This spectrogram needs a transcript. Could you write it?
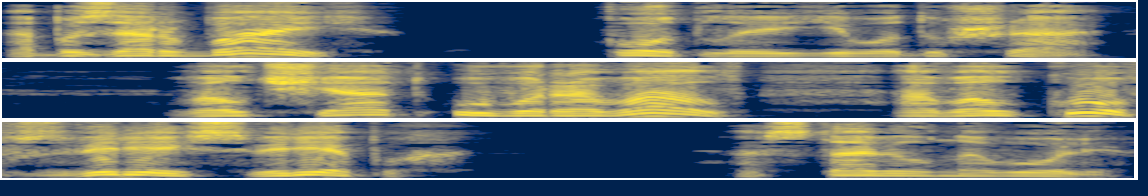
А Базарбай, подлая его душа, волчат уворовал, а волков, зверей свирепых, оставил на воле.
